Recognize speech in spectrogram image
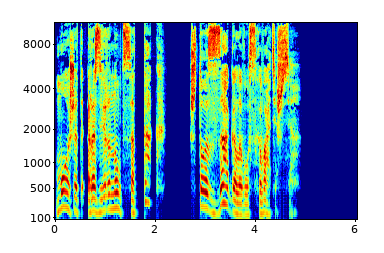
может развернуться так, что за голову схватишься.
